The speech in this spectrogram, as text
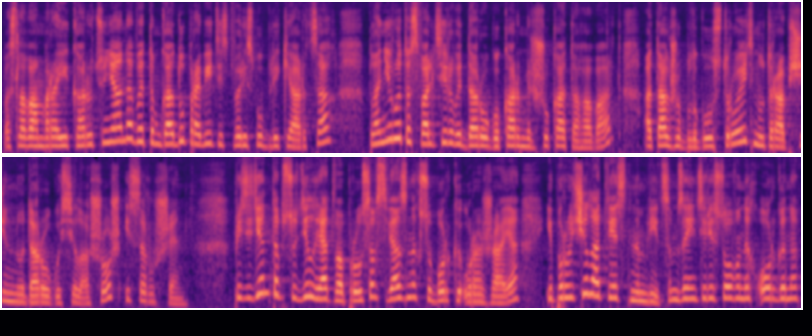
По словам Раика Рутюняна, в этом году правительство Республики Арцах планирует асфальтировать дорогу Кармир-Шука-Тагавард, а также благоустроить внутриобщинную дорогу села Шош и Сарушен. Президент обсудил ряд вопросов, связанных с уборкой урожая, и поручил ответственным лицам заинтересованных органов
